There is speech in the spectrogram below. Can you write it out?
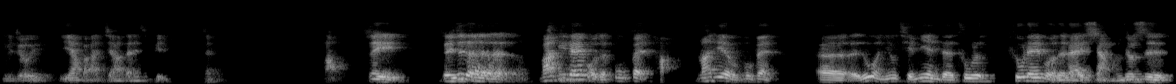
我们就一样把它加在这边，这样。好，所以所以这个 multi level 的部分，好，multi level 部分，呃，如果你用前面的 two two level 的来想，就是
